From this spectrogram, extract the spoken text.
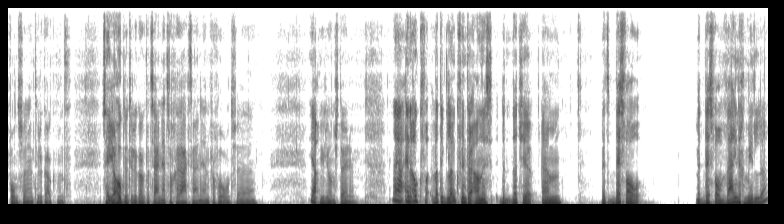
fondsen natuurlijk ook. Want Zeker. je hoopt natuurlijk ook dat zij net zo geraakt zijn en vervolgens eh, Ja. jullie ondersteunen. Nou ja, en ook wa- wat ik leuk vind daaraan is dat, dat je ehm, met best wel met best wel weinig middelen.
